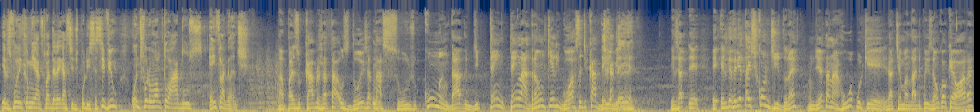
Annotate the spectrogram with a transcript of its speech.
eles foram encaminhados para a delegacia de polícia civil, onde foram autuados em flagrante. Rapaz, o cabra já tá. Os dois já tá sujo, com mandado de. Tem, tem ladrão que ele gosta de cadeia, Cadeia. mesmo. né? Ele, já, ele, ele deveria estar escondido, né? Um dia tá na rua porque já tinha mandado de prisão, qualquer hora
